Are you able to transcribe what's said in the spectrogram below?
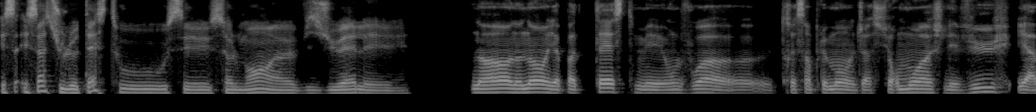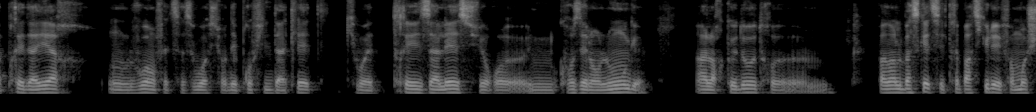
et, ça, tu le testes ou c'est seulement visuel et... Non, non, non, il n'y a pas de test, mais on le voit très simplement. Déjà sur moi, je l'ai vu. Et après, d'ailleurs, on le voit, en fait, ça se voit sur des profils d'athlètes qui vont être très à l'aise sur une course d'élan longue, alors que d'autres, dans le basket, c'est très particulier. Enfin, moi, je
